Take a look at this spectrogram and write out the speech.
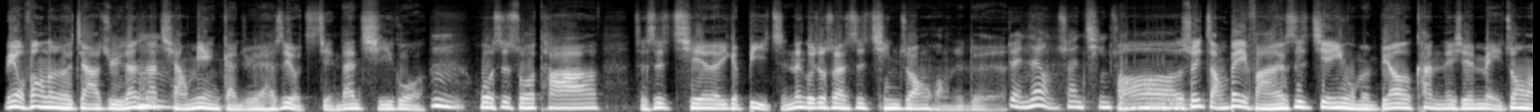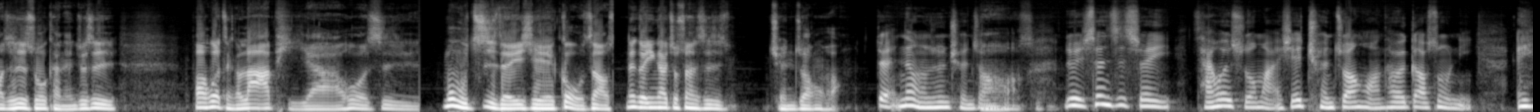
没有放任何家具，但是它嗯墙面感觉还是有简单漆过，嗯，或者是说它只是切了一个壁纸，那个就算是轻装潢就对了。对，那种算轻装潢哦，所以长辈反而是建议我们不要看那些美装潢，就是说可能就是包括整个拉皮啊，或者是木质的一些构造，那个应该就算是全装潢。对那种就是全装潢哦。对，甚至所以才会说嘛，有些全装潢他会告诉你，哎，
